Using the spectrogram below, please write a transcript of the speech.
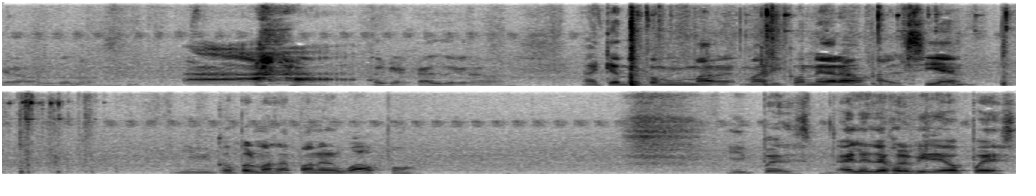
Grabando no. Ah, Hasta que acabas de grabar. aquí ando con mi mar- mariconera al 100. Y mi compa el Mazapán el guapo. Y pues ahí les dejo el video pues.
